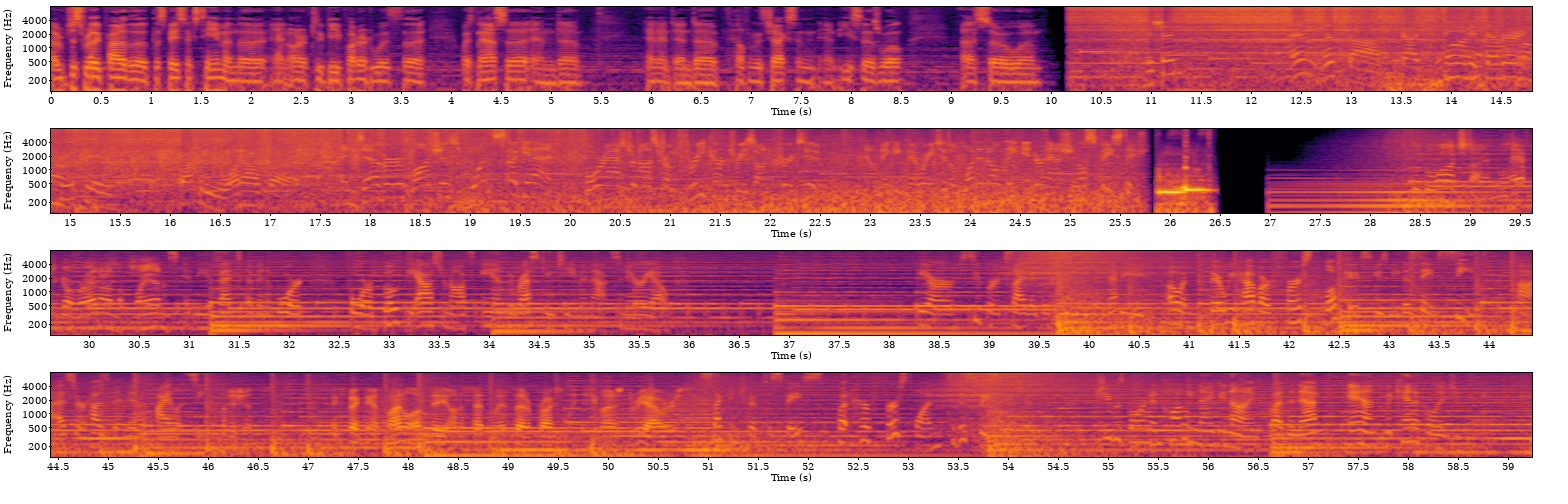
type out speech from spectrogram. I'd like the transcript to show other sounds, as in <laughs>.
I'm just really proud of the, the SpaceX team and the and honored to be partnered with uh, with NASA and uh, and and uh, helping with JAXA and ESA as well. Uh, so. Um, Mission and liftoff. Godspeed, Endeavour and Crew 2. Copy, one Alpha. Endeavour launches once again. Four astronauts from three countries on Crew 2, now making their way to the one and only International Space Station. Have to go right on the plan. in the event of an abort for both the astronauts and the rescue team in that scenario. We are super excited to see the oh, and there we have our first look, excuse me, the same seat uh, as her husband in the pilot seat. Conditions. Expecting a final update on ascent winds at approximately T minus three hours. Second trip to space, but her first one to the space station. She was born in Honolulu 99 by the NAC and mechanical engineer.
